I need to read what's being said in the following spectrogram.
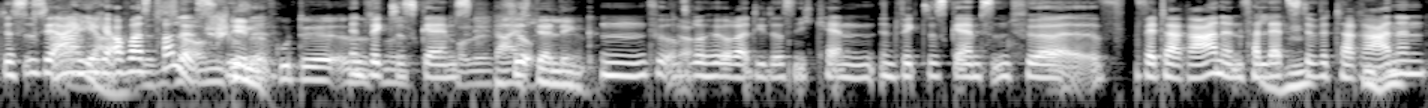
das ist ja Ah, eigentlich ja, auch was das ist ja Tolles. auch eine Stimmt. Gute, das ist Invictus Games. Da Für- ist der Link. Mm, Für unsere Hörer, die das nicht kennen, Invictus Games sind für äh, Veteranen, verletzte Mhm. Veteranen,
